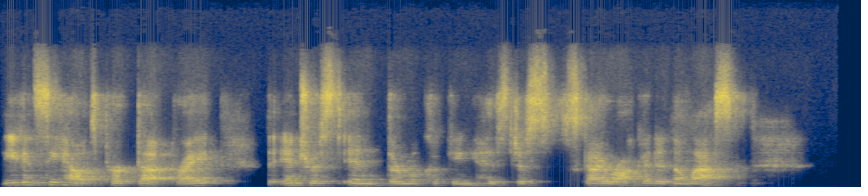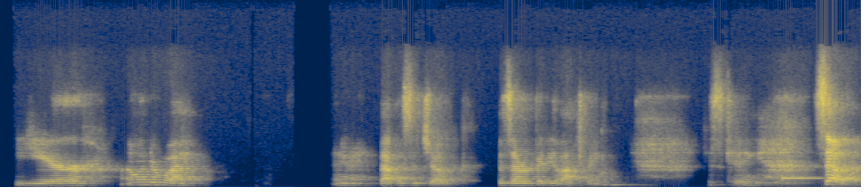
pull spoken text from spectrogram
you can see how it's perked up, right? The interest in thermal cooking has just skyrocketed in the last year. I wonder why. Anyway, that was a joke. Is everybody laughing? Just kidding. So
